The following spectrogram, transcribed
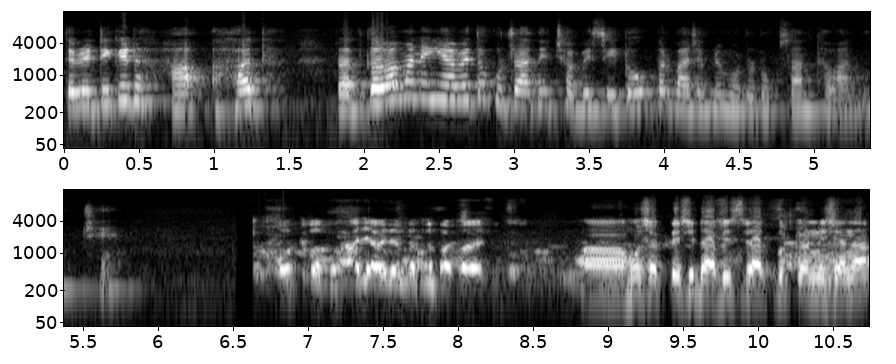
તેમની ટિકિટ હદ રદ કરવામાં નહીં આવે તો ગુજરાતની છવ્વીસ સીટો ઉપર ભાજપને મોટું નુકસાન થવાનું છે. ઓકે બાપુ આજે આવેદનપત્ર પાઠવાયા છે અ, હું શક્તિસિંહ ડાભીસ રાજપૂત કરણી સેના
